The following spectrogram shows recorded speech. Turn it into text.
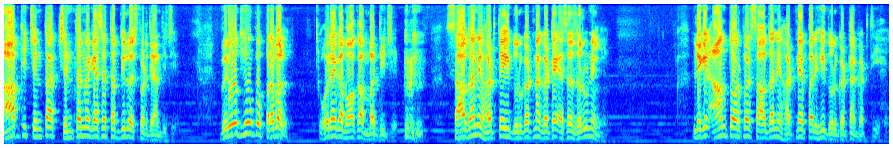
आपकी चिंता चिंतन में कैसे तब्दील हो इस पर ध्यान दीजिए। विरोधियों को प्रबल होने का मौका मत दीजिए। सावधानी हटते ही दुर्घटना घटे ऐसा ज़रूर नहीं है। लेकिन आमतौर पर सावधानी हटने पर ही दुर्घटना घटती है।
